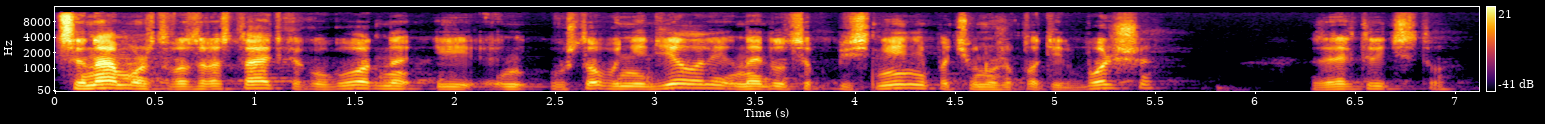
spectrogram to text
Цена может возрастать как угодно, и что бы ни делали, найдутся объяснения, почему нужно платить больше за электричество –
